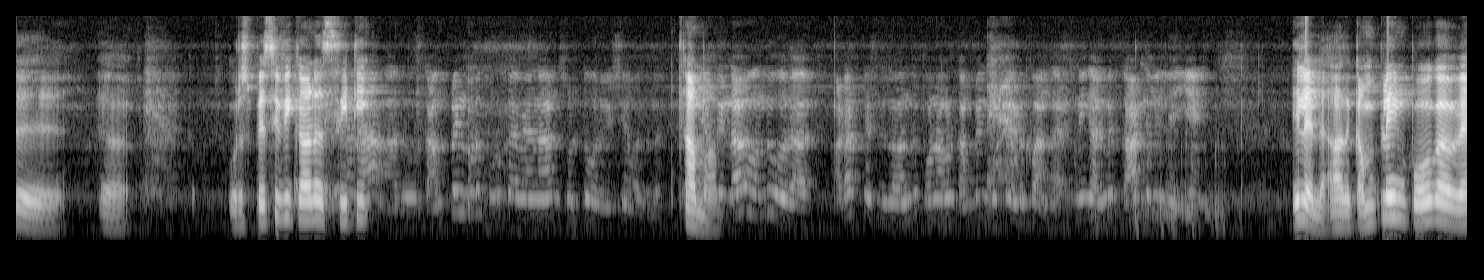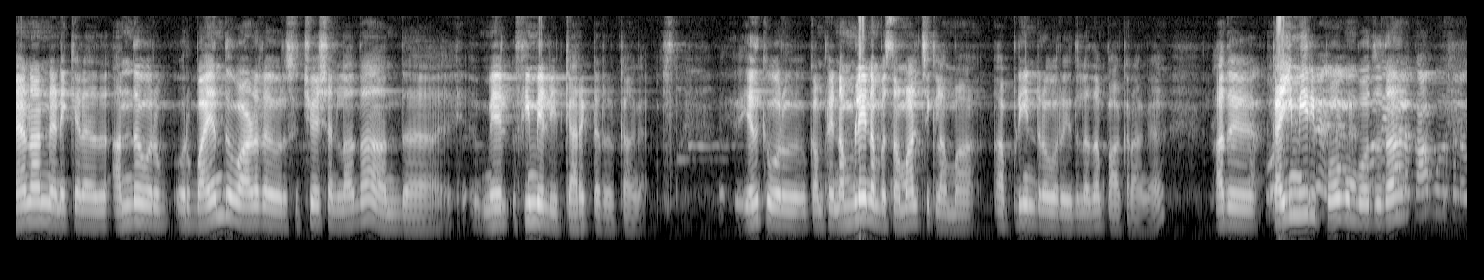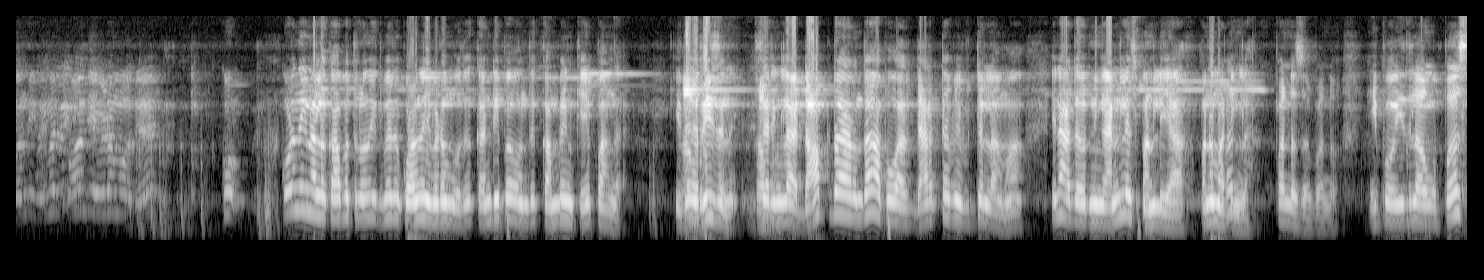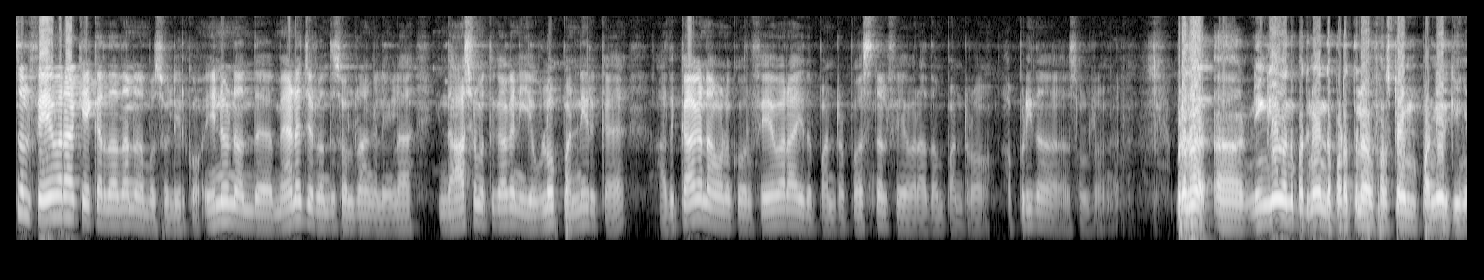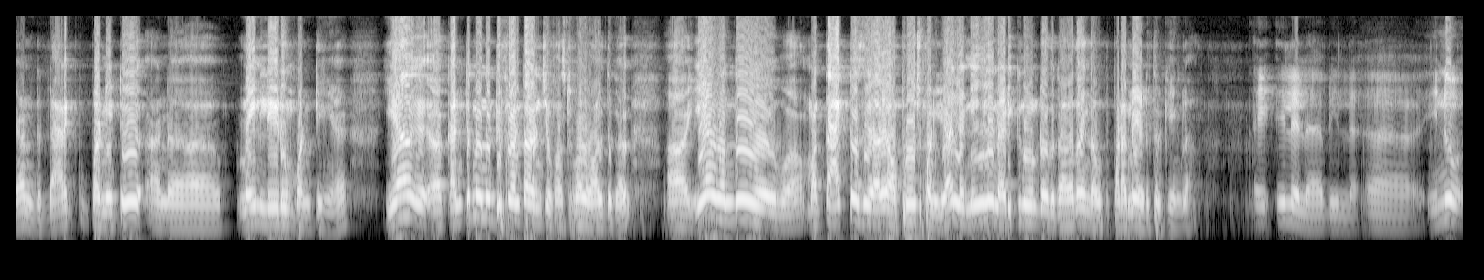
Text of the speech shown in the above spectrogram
ஒரு ஸ்பெசிஃபிக்கான சிட்டி ஆமாம் இல்லை இல்லை இல்லை. அது கம்ப்ளைண்ட் போக வேணான்னு நினைக்கிறது அந்த ஒரு ஒரு பயந்து வாழற ஒரு சுச்சுவேஷனில் தான் அந்த மேல் ஃபீமேல் லீட் கேரக்டர் இருக்காங்க. எதுக்கு ஒரு கம்ப்ளைண்ட் நம்மளே நம்ம சமாளிச்சுக்கலாமா? அப்படின்ற ஒரு இதில் தான் பார்க்குறாங்க அது கைமீறி போகும்போது தான் குழந்தைங்க நல்ல காப்பத்தில் வந்து இது மாதிரி குழந்தைய விடும்போது கண்டிப்பாக வந்து கம்ப்ளைண்ட் கேட்பாங்க. இதுதான் ரீசனு சரிங்களா? டாக்டராக இருந்தால் அப்போ டேரெக்டாக போய் விட்டுடலாமா? ஏன்னா அதை நீங்கள் அனலைஸ் பண்ணலையா? பண்ண மாட்டீங்களா? பண்ணோம் சார் பண்ணோம். இப்போ இதில் அவங்க பர்சனல் ஃபேவராக கேட்குறதா தானே நம்ம சொல்லியிருக்கோம். இன்னொன்று அந்த மேனேஜர் வந்து சொல்கிறாங்க இல்லைங்களா? இந்த ஆசிரமத்துக்காக நீ எவ்வளோ பண்ணியிருக்க? அதுக்காக நான் உனக்கு ஒரு ஃபேவராக இதை பண்ணுறேன் பர்சனல் ஃபேவராக தான் பண்ணுறோம் அப்படி தான் சொல்கிறாங்க பிரதர் நீங்களே வந்து பார்த்தீங்கன்னா இந்த படத்தில் ஃபர்ஸ்ட் டைம் பண்ணியிருக்கீங்க அண்ட் டைரக்ட் பண்ணிட்டு அண்ட் மெயின் லீடும் பண்ணிட்டீங்க. ஏன் கண்டென்ட் வந்து டிஃப்ரெண்ட்டாக இருந்துச்சு ஃபர்ஸ்ட் ஆஃப் ஆல் வாழ்த்துக்கள். ஏன் வந்து மற்ற ஆக்டர்ஸ் யாரையும் அப்ரோச் பண்ணலையா? இல்லை நீங்களே நடிக்கணுன்றதுக்காக தான் இந்த படமே எடுத்திருக்கீங்களா? இல்லை இல்லை அப்படி இல்லை. இன்னும்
